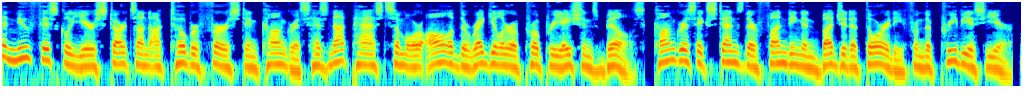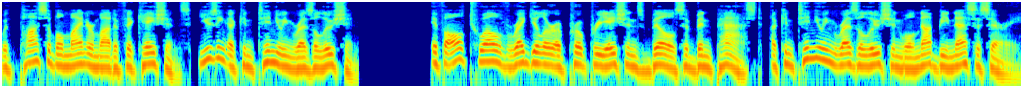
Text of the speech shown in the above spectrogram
a new fiscal year starts on October 1 and Congress has not passed some or all of the regular appropriations bills, Congress extends their funding and budget authority from the previous year, with possible minor modifications, using a continuing resolution. If all 12 regular appropriations bills have been passed, a continuing resolution will not be necessary.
